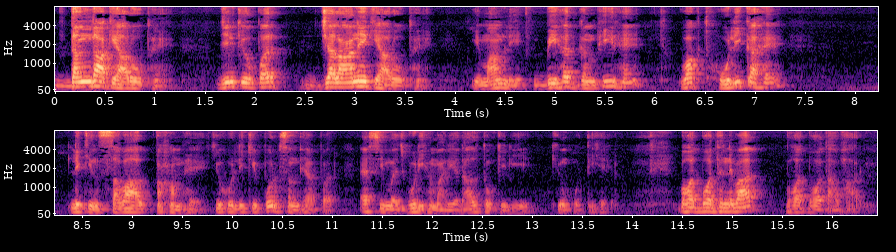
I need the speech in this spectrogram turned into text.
दंगा के आरोप हैं। जिनके ऊपर जलाने के आरोप हैं। ये मामले बेहद गंभीर हैं। वक्त होली का है, लेकिन सवाल अहम है कि होली की पूर्व संध्या पर ऐसी मजबूरी हमारी अदालतों के लिए क्यों होती है। बहुत बहुत धन्यवाद बहुत बहुत आभार।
